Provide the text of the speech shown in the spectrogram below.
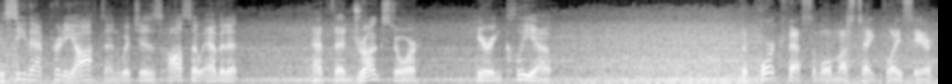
You see that pretty often, which is also evident at the drugstore here in Clio. The pork festival must take place here.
